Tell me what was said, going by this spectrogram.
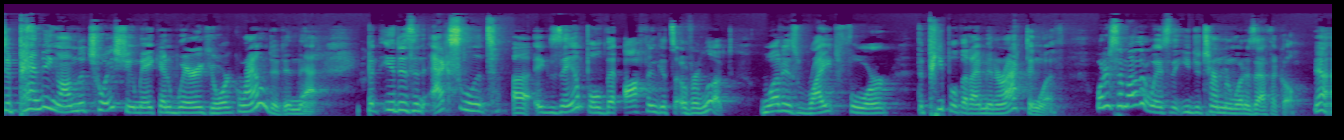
depending on the choice you make and where you're grounded in that. But it is an excellent uh, example that often gets overlooked. What is right for the people that I'm interacting with? What are some other ways that you determine what is ethical? Yeah.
